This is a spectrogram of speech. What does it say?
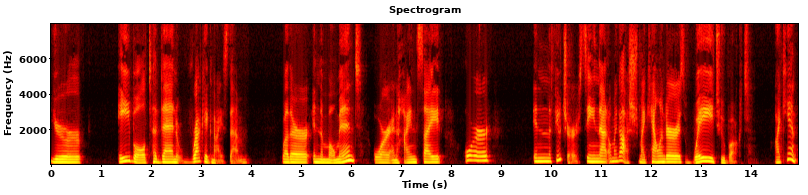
you're able to then recognize them, whether in the moment or in hindsight or in the future, seeing that, oh my gosh, my calendar is way too booked. I can't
